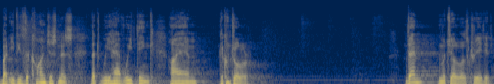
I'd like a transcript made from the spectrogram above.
But it is the consciousness that we have, we think I am the controller. Then the material world is created.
